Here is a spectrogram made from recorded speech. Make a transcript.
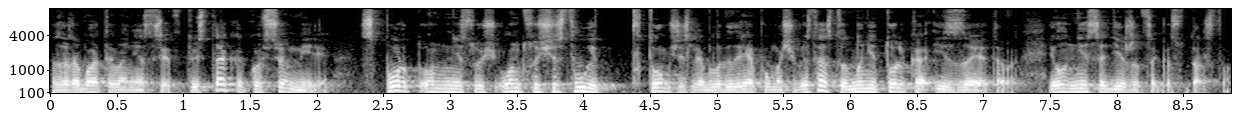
зарабатывание средств. То есть так, как во всем мире. Спорт, он, не суще- он существует в том числе благодаря помощи государства, но не только из-за этого. И он не содержится государством.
